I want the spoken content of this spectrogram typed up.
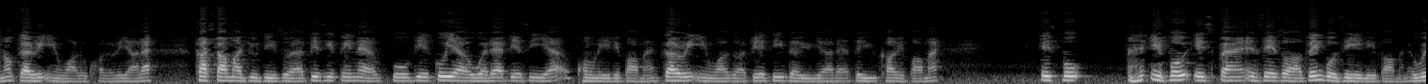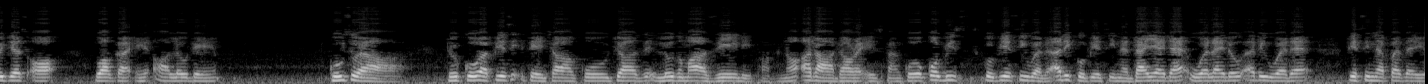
เนาะ carry in ဝါလို့ခေါ်လို့ရတယ် customer duty ဆိုတာပစ္စည်းသိတဲ့ကိုပြကိုရဝယ်တဲ့ပစ္စည်းရဲ့ခွန်လေးတွေပါမယ် carry in ဝါဆိုတာပစ္စည်းတည်ယူရတဲ့တည်ယူခါတွေပါမယ် export import expand insert ဆိုတာအသင်းကိုစည်းရေးလေးပါမယ်နော် widgets or worker in are loading ကိုဆိုတာဒီကိုကပြည့်စုံအတင်ချကိုကြားစေလို့သမားဈေးလေးပါမယ်နော်အဲ့ဒါ direct expand ကို copy ကိုပြည့်စုံဝယ်လဲအဲ့ဒီကိုပြည့်စုံနဲ့ direct တိုင်းဝယ်လိုက်လို့အဲ့ဒီဝယ်တဲ့ပြည့်စုံနဲ့ပတ်သက်ရ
